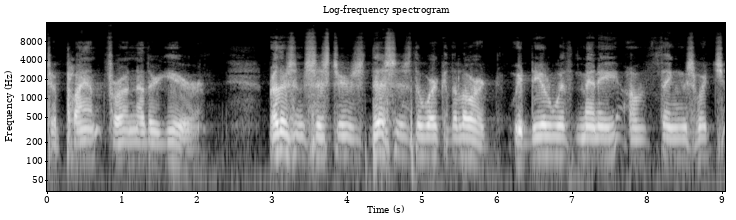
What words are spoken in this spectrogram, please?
to plant for another year. Brothers and sisters, this is the work of the Lord. We deal with many of things which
